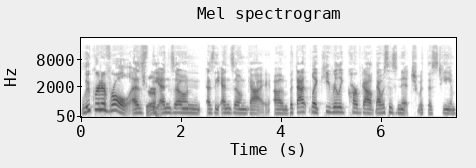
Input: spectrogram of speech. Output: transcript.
lucrative role as sure. the end zone as the end zone guy. Um, but that like he really carved out that was his niche with this team.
